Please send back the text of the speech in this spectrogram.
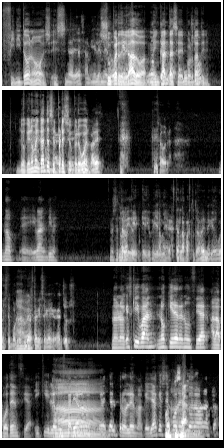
finito, ¿no? Es es Ya, ya, es, a mí el M2 súper me- delgado. no Me encanta ese mucho, portátil. Lo que no me encanta es el precio, pero bueno. otra vez. Ahora. No, eh, Iván, dime. No se te No, ha no, oído. que, que digo que yo no me voy a gastar la pasta otra vez, me quedo con este portátil hasta que se caiga cachos. No, no, que es que Iván no quiere renunciar a la potencia y, que le gustaría Ah. es el problema, que ya que se O pone sea- todo en la balanza.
